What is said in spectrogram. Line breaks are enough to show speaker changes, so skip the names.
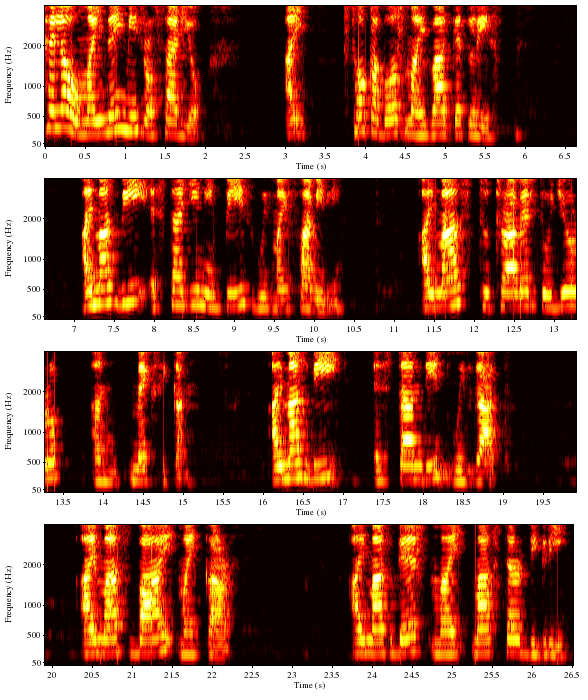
Hello, my name is Rosario. I talk about my bucket list. I must be staying in peace with my family. I must to travel to Europe and Mexico. I must be standing with God. I must buy my car. I must get my master degree.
